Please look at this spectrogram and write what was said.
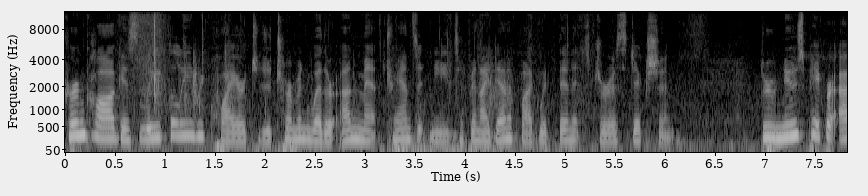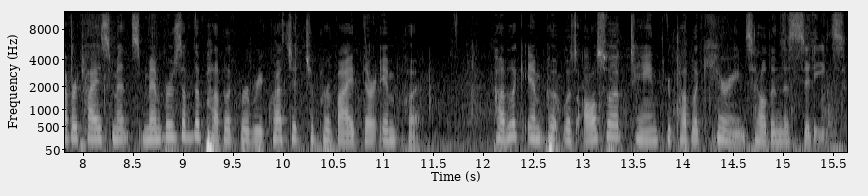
KernCog is legally required to determine whether unmet transit needs have been identified within its jurisdiction. Through newspaper advertisements, members of the public were requested to provide their input. Public input was also obtained through public hearings held in the cities,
